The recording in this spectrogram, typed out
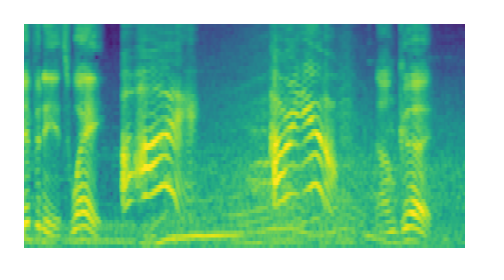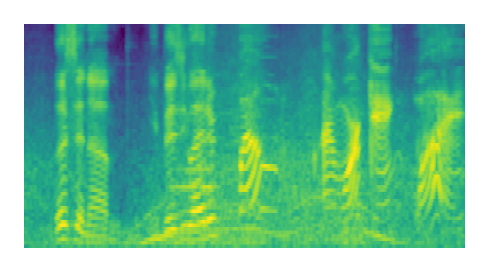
Tiffany, it's Wei. Oh, hi. How are you? I'm good. Listen, um, you busy later? Well, I'm working. Why?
